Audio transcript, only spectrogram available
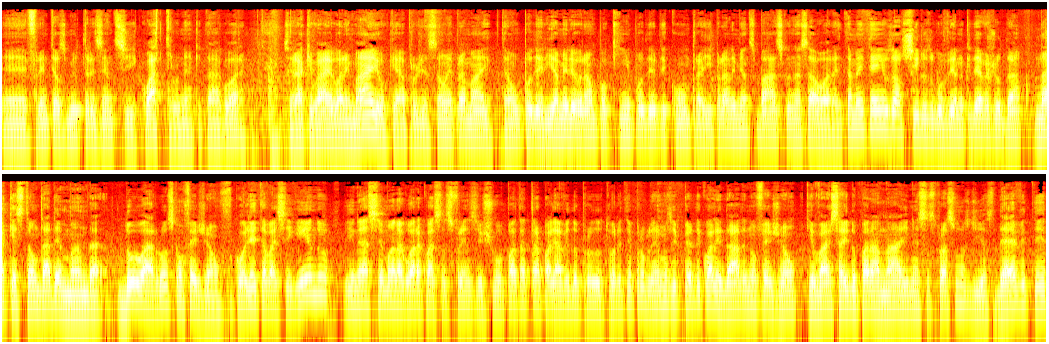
é, frente aos 1.304, né? Que está agora. Será que vai agora em maio? Que a projeção é para maio. Então poderia melhorar um pouquinho o poder de compra aí para alimentos básicos nessa hora. E também tem os auxílios do governo que deve ajudar na questão da demanda do arroz com feijão. A colheita vai seguindo e nessa semana agora com essas frentes de chuva pode atrapalhar a vida do produtor e ter problemas e perda de qualidade no feijão que vai sair do Paraná aí nesses próximos dias. Deve ter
